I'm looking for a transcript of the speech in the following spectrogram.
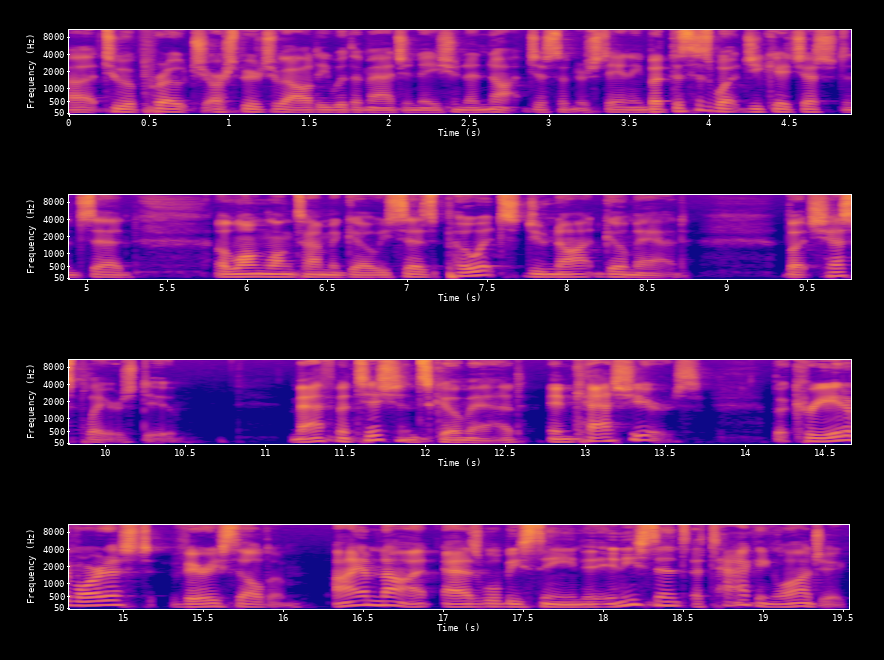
uh, to approach our spirituality with imagination and not just understanding. But this is what G.K. Chesterton said a long, long time ago. He says, "Poets do not go mad, but chess players do. Mathematicians go mad, and cashiers, but creative artists very seldom. I am not, as will be seen, in any sense attacking logic."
